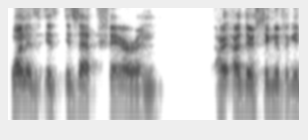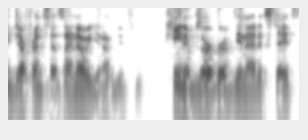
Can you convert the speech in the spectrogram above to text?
one? Is is, is that fair? And are, are there significant differences? I know you know you're keen observer of the United States.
